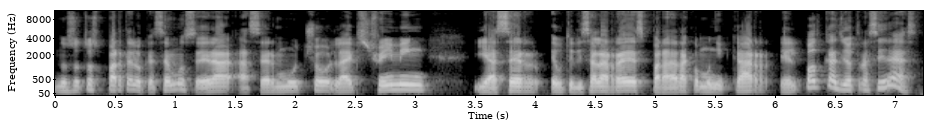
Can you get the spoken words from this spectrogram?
nosotros parte de lo que hacemos era hacer mucho live streaming y hacer, utilizar las redes para dar a comunicar el podcast y otras ideas.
